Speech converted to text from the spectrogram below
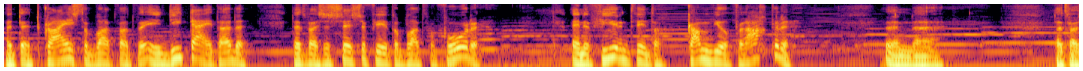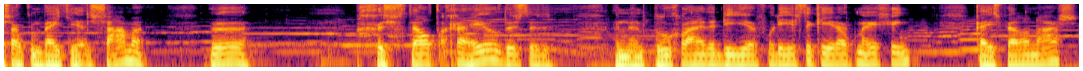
Het, het kleinste blad wat we in die tijd hadden, dat was een 46 blad van voren. En een 24 kamwiel van achteren. En uh, dat was ook een beetje een samen uh, gesteld geheel. Dus een, een, ploegleider die uh, voor de eerste keer ook meeging. Kees Pellenaars.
